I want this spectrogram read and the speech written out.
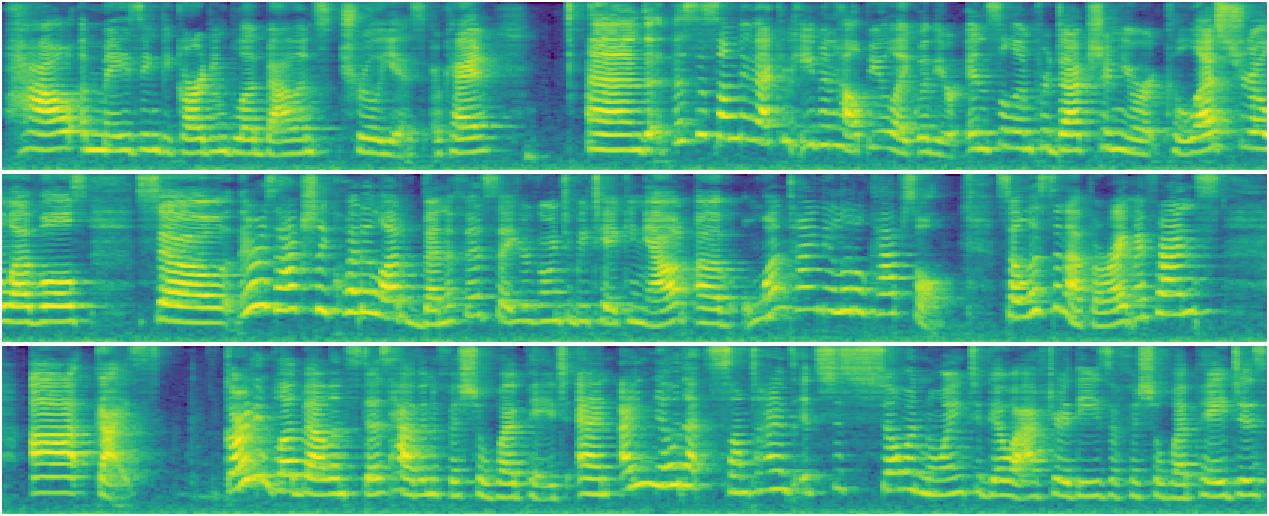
how amazing the Guardian Blood Balance truly is, okay? And this is something that can even help you like with your insulin production, your cholesterol levels. So there's actually quite a lot of benefits that you're going to be taking out of one tiny little capsule. So listen up, all right, my friends? Uh, guys, Guardian Blood Balance does have an official webpage, and I know that sometimes it's just so annoying to go after these official web pages.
